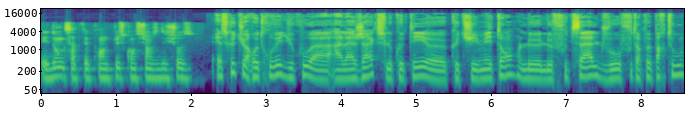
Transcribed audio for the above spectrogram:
et donc ça te fait prendre plus conscience des choses. Est-ce que tu as retrouvé du coup à, à l'Ajax le côté euh, que tu aimais tant, le, le futsal, jouer au foot un peu partout?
